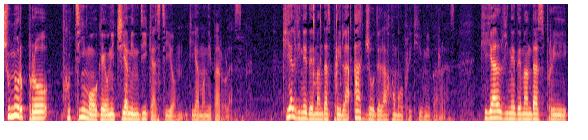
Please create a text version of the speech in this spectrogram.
Ĉu nur pro kutimo che oni ciam indicas tion, ciam oni parolas. Kial vi ne demandas pri la agio de la homo pri kiu mi parolas? Kial vi ne demandas pri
